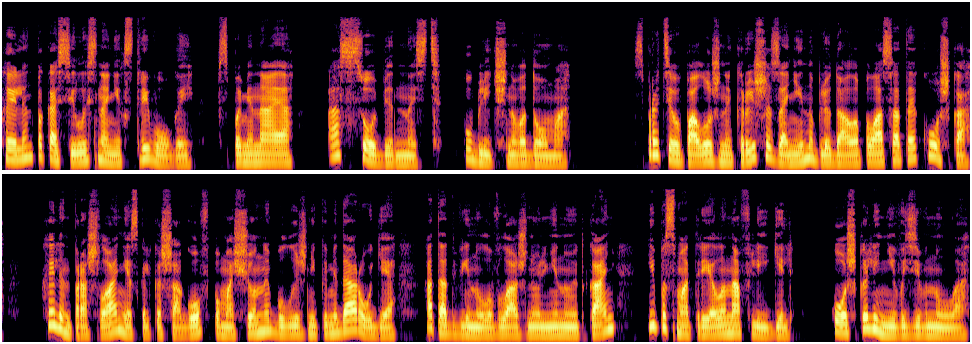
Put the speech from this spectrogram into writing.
Хелен покосилась на них с тревогой, вспоминая особенность публичного дома. С противоположной крыши за ней наблюдала полосатая кошка. Хелен прошла несколько шагов по мощенной булыжниками дороге, отодвинула влажную льняную ткань и посмотрела на флигель. Кошка лениво зевнула.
